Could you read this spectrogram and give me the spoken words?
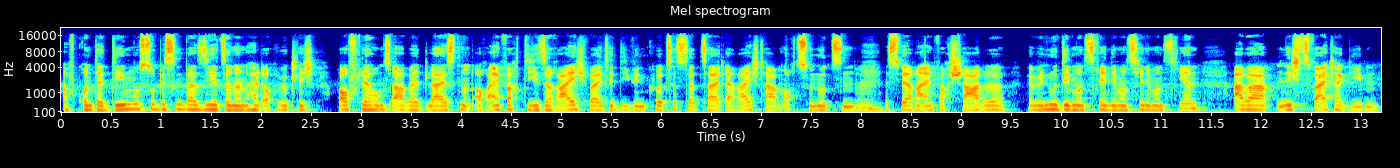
aufgrund der Demos so ein bisschen basiert, sondern halt auch wirklich Aufklärungsarbeit leisten und auch einfach diese Reichweite, die wir in kürzester Zeit erreicht haben, auch zu nutzen. Es wäre einfach schade, wenn wir nur demonstrieren, demonstrieren, demonstrieren, aber nichts weitergeben.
